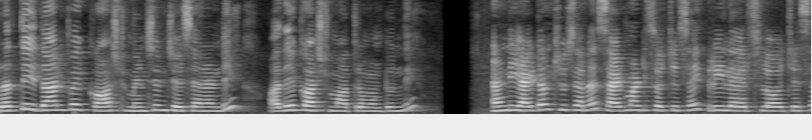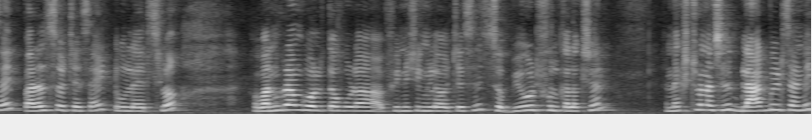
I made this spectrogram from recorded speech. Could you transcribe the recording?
ప్రతి దానిపై కాస్ట్ మెన్షన్ చేశానండి. అదే కాస్ట్ మాత్రం ఉంటుంది. అండ్ ఈ ఐటమ్స్ చూసారా? సైడ్ మాటిస్ వచ్చేసాయి త్రీ లేయర్స్లో వచ్చేసాయి పరల్స్ వచ్చేసాయి టూ లేయర్స్లో వన్ గ్రామ్ గోల్డ్తో కూడా ఫినిషింగ్లో వచ్చేసి so beautiful collection. Next one వచ్చేసి బ్లాక్ బీడ్స్ అండి.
